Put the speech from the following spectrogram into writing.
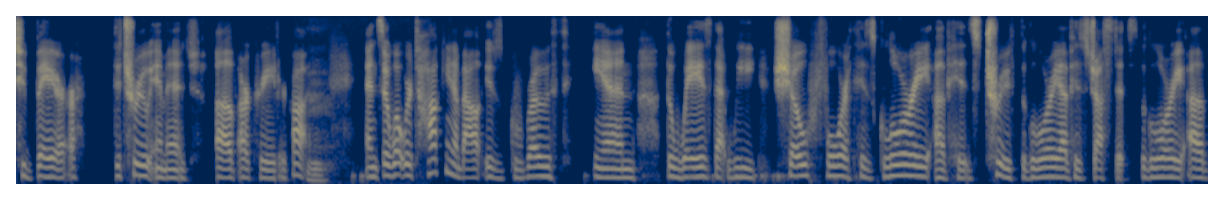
to bear the true image of our Creator God. Hmm. And so, what we're talking about is growth in the ways that we show forth his glory of his truth, the glory of his justice, the glory of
